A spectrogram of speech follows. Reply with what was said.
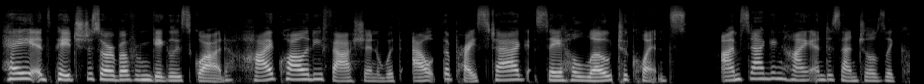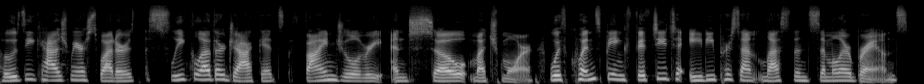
Hey, it's Paige DeSorbo from Giggly Squad. High quality fashion without the price tag. Say hello to Quince. I'm snagging high-end essentials like cozy cashmere sweaters, sleek leather jackets, fine jewelry, and so much more. With Quince being 50 to 80% less than similar brands.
